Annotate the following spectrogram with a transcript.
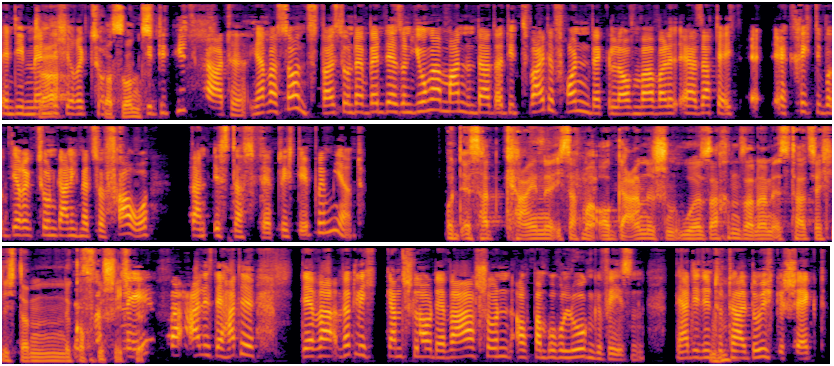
Denn die männliche Klar, Erektion, was sonst? die Identitätskarte, ja, was sonst, weißt du, und dann, wenn der so ein junger Mann und da, da die zweite Freundin weggelaufen war, weil er sagte, er, er kriegt die Erektion gar nicht mehr zur Frau, dann ist das wirklich deprimierend. Und es hat keine, ich sag mal, organischen Ursachen, sondern ist tatsächlich dann eine Kopfgeschichte. nee, war alles. Der hatte, der war wirklich ganz schlau. Der war schon auch beim Urologen gewesen. Der hatte den mhm. total durchgescheckt.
